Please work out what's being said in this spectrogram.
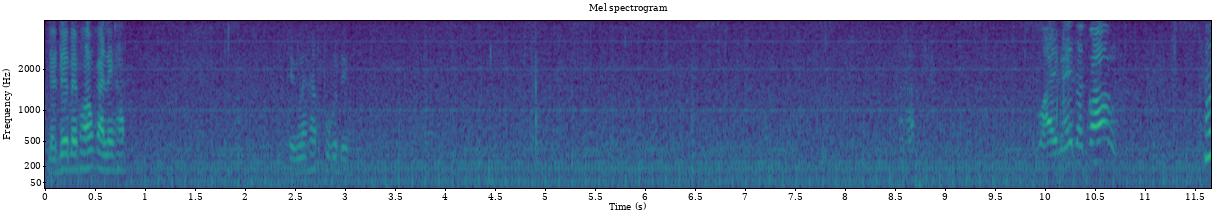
เดี๋ยวเดินไปพร้อมกันเลยครับ ถึงแล้วครับภูกระดึงนะครับไหวไหมตะกล้อง ไหว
